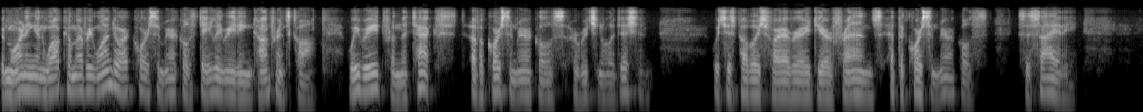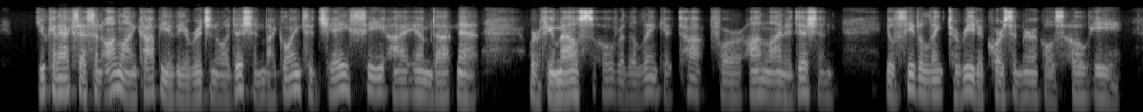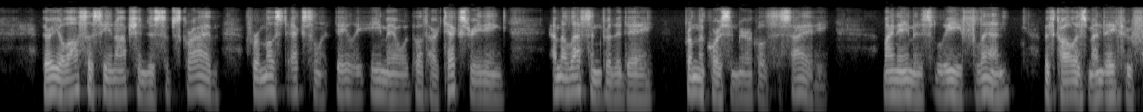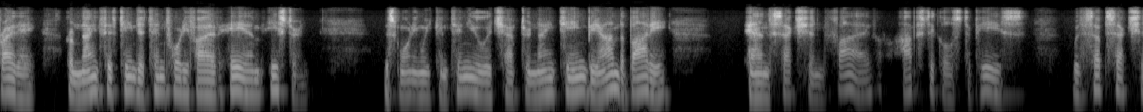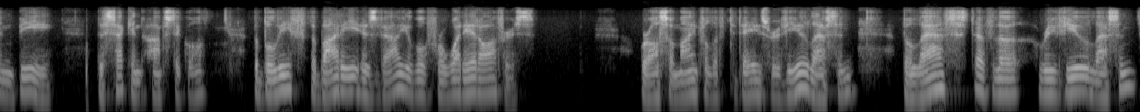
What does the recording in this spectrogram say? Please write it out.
Good morning and welcome everyone to our Course in Miracles daily reading conference call. We read from the text of A Course in Miracles original edition, which is published for our very dear friends at the Course in Miracles Society. You can access an online copy of the original edition by going to jcim.net, where if you mouse over the link at top for online edition, you'll see the link to read A Course in Miracles OE. There you'll also see an option to subscribe for a most excellent daily email with both our text reading and the lesson for the day from the Course in Miracles Society. My name is Lee Flynn. This call is Monday through Friday from 9:15 to 10:45 a.m. Eastern. This morning we continue with chapter 19 Beyond the Body and section 5 Obstacles to Peace with subsection B the second obstacle, the belief the body is valuable for what it offers. We're also mindful of today's review lesson, the last of the review lessons,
